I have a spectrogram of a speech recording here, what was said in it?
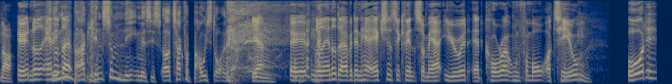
Nå, Øh, noget andet, Kvinden der... bare kendt som Nemesis. Og tak for baghistorien der. Ja. Øh, noget andet, der er ved den her actionsekvens, som er i øvrigt, at Cora, hun formår at tæve otte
